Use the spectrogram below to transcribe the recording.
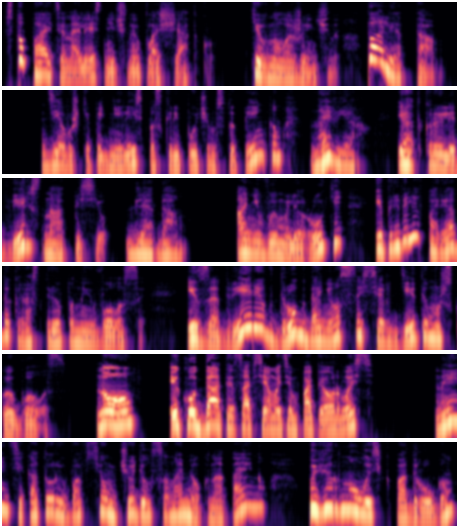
«Ступайте на лестничную площадку», — кивнула женщина. «Туалет там». Девушки поднялись по скрипучим ступенькам наверх и открыли дверь с надписью «Для дам». Они вымыли руки и привели в порядок растрепанные волосы. Из-за двери вдруг донесся сердитый мужской голос. «Ну, и куда ты со всем этим поперлась?» Нэнси, который во всем чудился намек на тайну, повернулась к подругам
